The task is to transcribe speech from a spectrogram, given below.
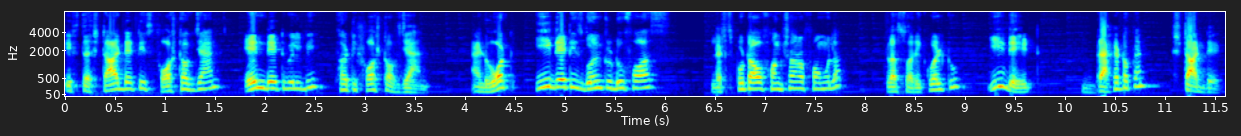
if the start date is 1st of Jan, end date will be 31st of Jan. And what E date is going to do for us? Let's put our function or formula plus or equal to e date bracket open start date.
